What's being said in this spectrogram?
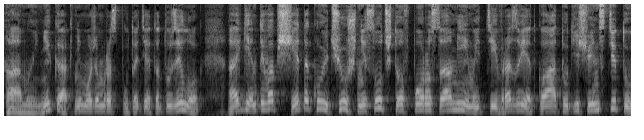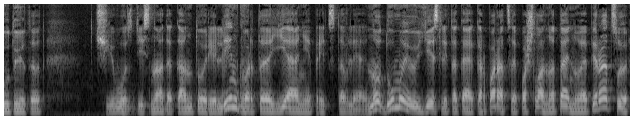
А мы никак не можем распутать этот узелок. Агенты вообще такую чушь несут, что впору самим идти в разведку, а тут еще институт этот... Чего здесь надо конторе Лингварта, я не представляю. Но думаю, если такая корпорация пошла на тайную операцию,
